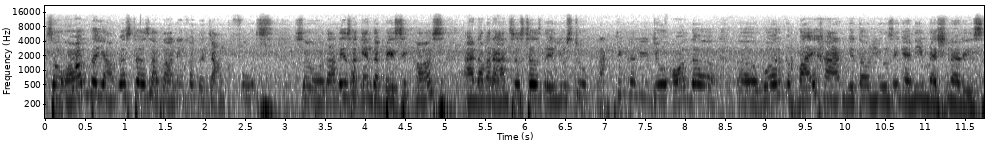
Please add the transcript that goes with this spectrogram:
So all the youngsters are running for the junk foods. So that is again the basic cause. And our ancestors they used to practically do all the uh, work by hand without using any machineries.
